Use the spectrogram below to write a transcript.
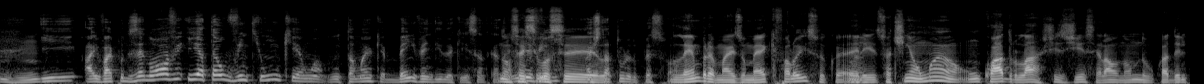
Uhum. E aí vai pro 19 e até o 21, que é uma- um tamanho que é bem vendido aqui em Santa Catarina. Não sei se você estatura do pessoal. Lembra, mas o Mac falou isso. Ele só tinha uma, um quadro lá, XG, sei lá o nome do quadro dele,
